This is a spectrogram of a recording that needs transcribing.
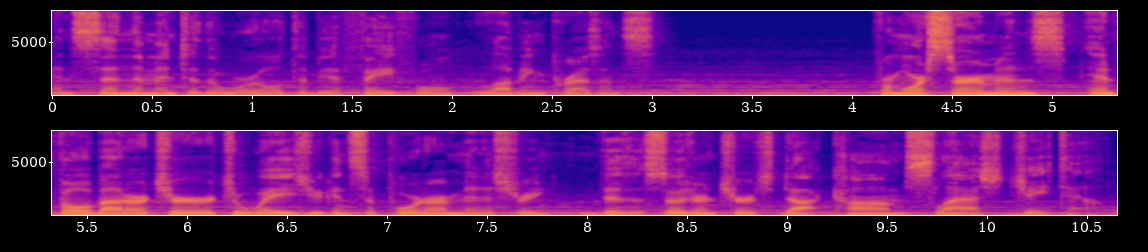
and send them into the world to be a faithful, loving presence. For more sermons, info about our church, or ways you can support our ministry, visit sojournchurch.com slash jtown.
